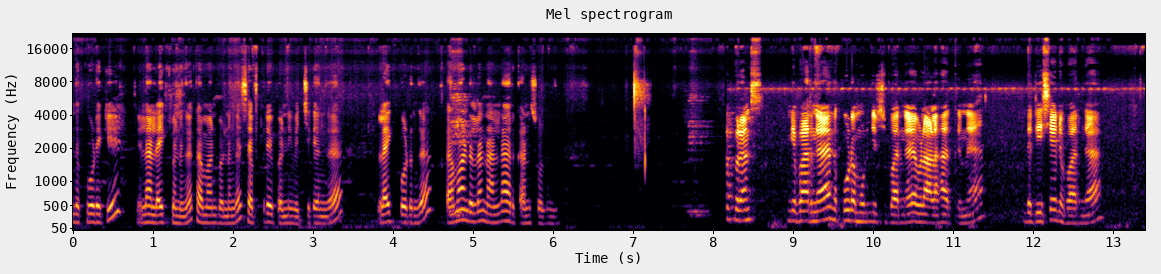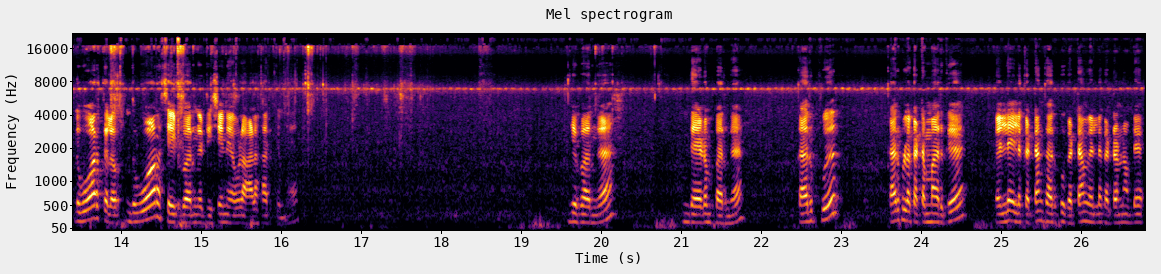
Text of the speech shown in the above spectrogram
இந்த கூடைக்கு எல்லாம் லைக் பண்ணுங்கள் கமெண்ட் பண்ணுங்கள் சப்ஸ்கிரைப் பண்ணி வச்சுக்கோங்க. லைக் போடுங்க. கமாண்டெல்லாம் நல்லா இருக்கான்னு சொல்லுங்கள் ஃப்ரெண்ட்ஸ் இங்கே பாருங்கள் இந்த கூடை முடிஞ்சிருச்சு பாருங்கள் எவ்வளோ அழகாக இருக்குன்னு. இந்த டிசைனை பாருங்கள் இந்த ஓரத்தில் இந்த ஓர சைடு பாருங்கள் டிசைன் எவ்வளோ அழகாக இருக்குன்னு. இங்கே பாருங்கள் இந்த இடம் பாருங்கள் கருப்பு கருப்பில் கட்டமாக இருக்குது வெள்ளையில் கட்டம் கருப்பு கட்டம் வெள்ளை கட்டம்னு அப்படியே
